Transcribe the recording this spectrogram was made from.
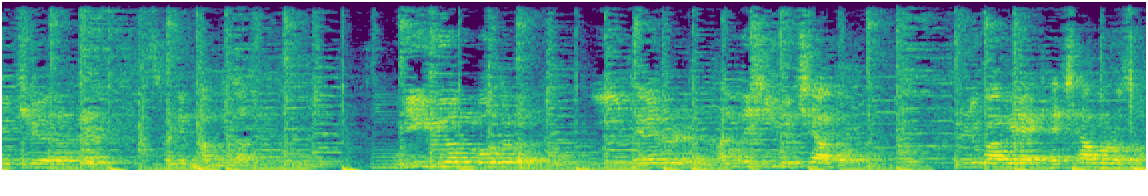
유치원을 설립합니다. 우리 위원 모두는 이 대회를 반드시 유치하고 훌륭하게 개최함으로써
